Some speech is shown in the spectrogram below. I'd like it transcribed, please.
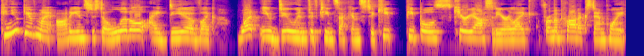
can you give my audience just a little idea of like what you do in 15 seconds to keep people's curiosity or like from a product standpoint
